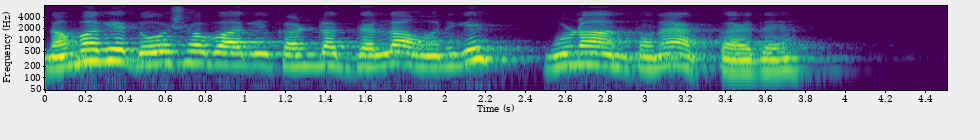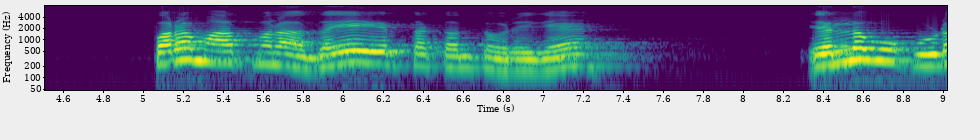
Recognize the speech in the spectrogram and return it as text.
ನಮಗೆ ದೋಷವಾಗಿ ಕಂಡದ್ದೆಲ್ಲ ಅವನಿಗೆ ಗುಣ ಅಂತಲೇ ಇದೆ. ಪರಮಾತ್ಮನ ದಯೆ ಇರ್ತಕ್ಕಂಥವರಿಗೆ ಎಲ್ಲವೂ ಕೂಡ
